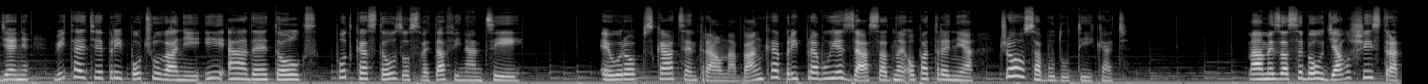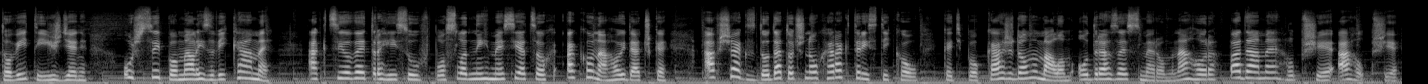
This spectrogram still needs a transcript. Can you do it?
deň, vitajte pri počúvaní IAD Talks, podcastov zo sveta financií. Európska centrálna banka pripravuje zásadné opatrenia, čoho sa budú týkať. Máme za sebou ďalší stratový týždeň. Už si pomaly zvykáme. Akciové trhy sú v posledných mesiacoch ako na hojdačke, avšak s dodatočnou charakteristikou, keď po každom malom odraze smerom nahor padáme hlbšie a hlbšie.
